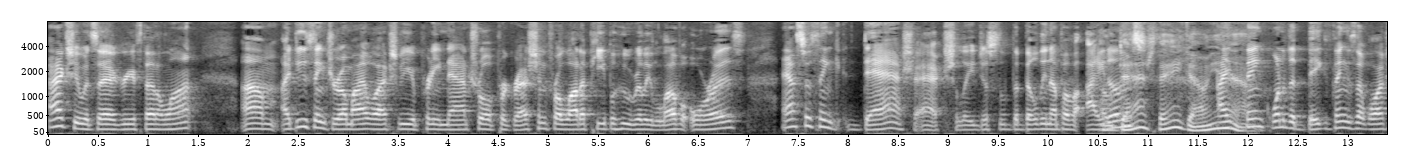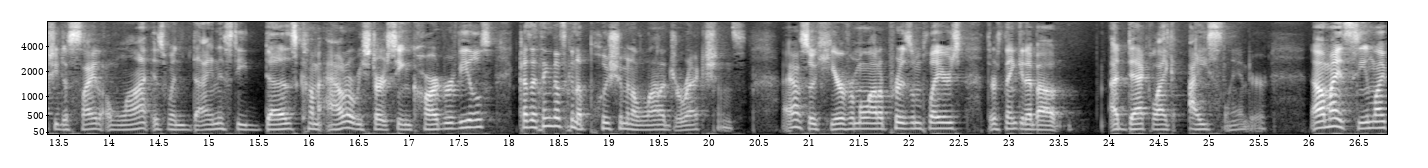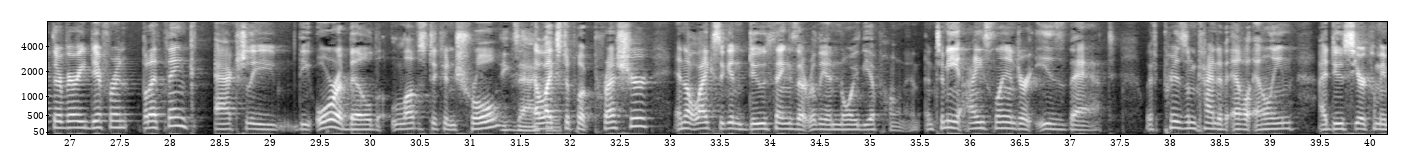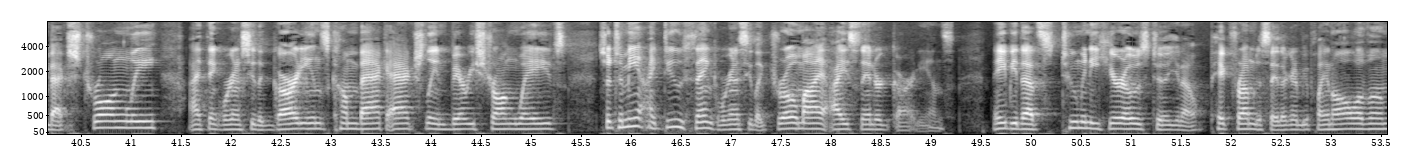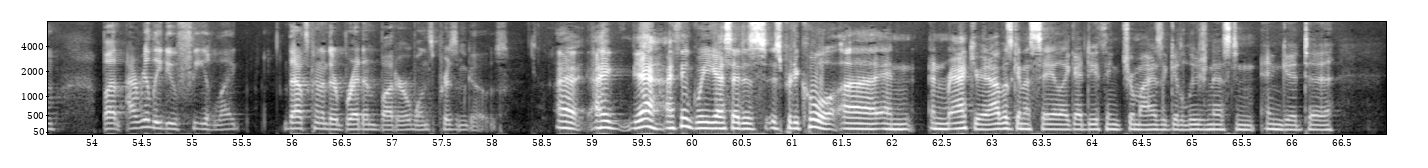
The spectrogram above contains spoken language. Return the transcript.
I actually would say I agree with that a lot. Um, I do think Dromai will actually be a pretty natural progression for a lot of people who really love auras. I also think Dash, actually, just the building up of oh, items. Oh, Dash, there you go. Yeah, I think one of the big things that will actually decide a lot is when Dynasty does come out or we start seeing card reveals, because I think that's going to push them in a lot of directions. I also hear from a lot of Prism players, they're thinking about a deck like Iyslander. Now, it might seem like they're very different, but I think actually the Aura build loves to control. Exactly. It likes to put pressure, and it likes, again, do things that really annoy the opponent. And to me, Iyslander is that. With Prism kind of LLing, I do see her coming back strongly. I think we're going to see the Guardians come back actually in very strong waves. So to me, I do think we're going to see like Dromai, Iyslander, Guardians. Maybe that's too many heroes to, you know, pick from to say they're going to be playing all of them. But I really do feel like that's kind of their bread and butter once Prism goes. I, I yeah, I think what you guys said is, is pretty cool uh, and and accurate. I was gonna say like I do think Jeremiah is a good illusionist and, and good to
